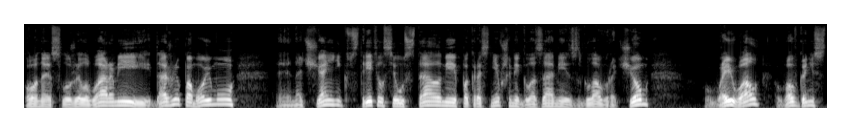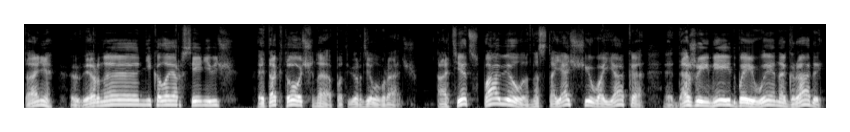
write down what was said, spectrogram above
он служил в армии и даже, по-моему, начальник встретился усталыми, покрасневшими глазами с главврачом, Воевал в Афганистане, верно, Николай Арсеньевич? Так точно, подтвердил врач. Отец Павел настоящий вояка, даже имеет боевые награды.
